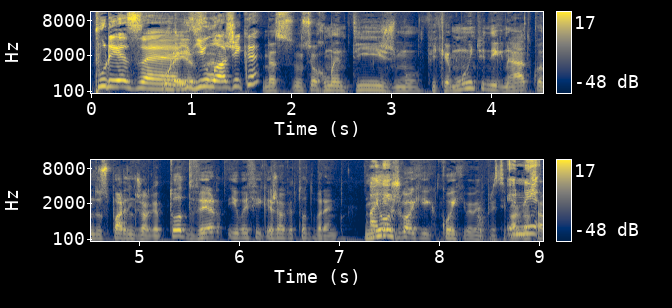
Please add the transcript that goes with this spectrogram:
Pureza, pureza, ideológica. na no seu romantismo, fica muito indignado quando o Sporting joga todo de verde e o Benfica joga todo de branco. Nenhum Olha, jogou aqui com o equipamento principal. Eu nem, nem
